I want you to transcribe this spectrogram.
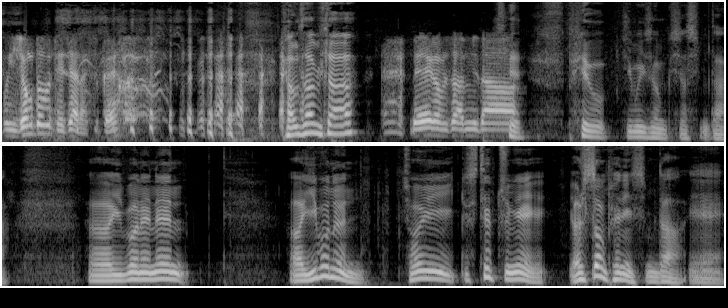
뭐 이 정도면 되지 않았을까요? 감사합니다. 네, 감사합니다. 네, 배우 김의성 씨였습니다. 어, 이번에는, 어, 이분은 저희 그 스텝 중에 열성 팬이 있습니다. 예.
